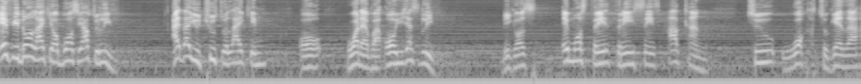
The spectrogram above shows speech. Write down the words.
If you don't like your boss, you have to leave. Either you choose to like him or whatever, or you just leave. Because Amos 3 3 says, How can two walk together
